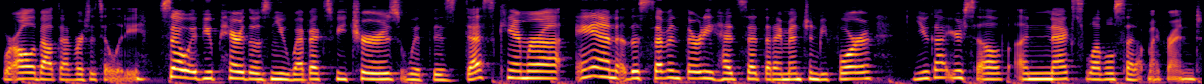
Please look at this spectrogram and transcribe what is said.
We're all about that versatility. So if you pair those new WebEx features with this desk camera and the 730 headset that I mentioned before, you got yourself a next level setup, my friend.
